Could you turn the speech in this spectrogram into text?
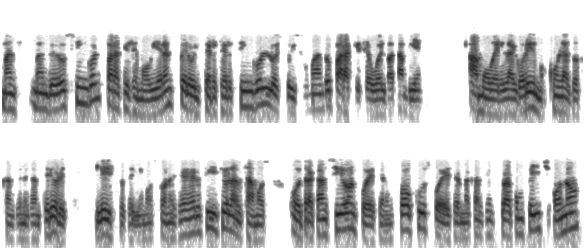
mandé dos singles para que se movieran, pero el tercer single lo estoy sumando para que se vuelva también a mover el algoritmo con las dos canciones anteriores. Listo, seguimos con ese ejercicio, lanzamos otra canción, puede ser un focus, puede ser una canción que va con pitch o no.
